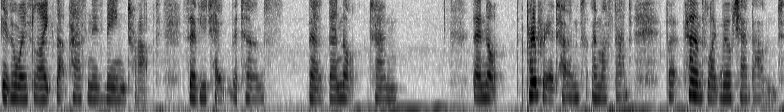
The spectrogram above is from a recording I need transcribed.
it's almost like that person is being trapped. So if you take the terms, they're they're not um, they're not appropriate terms, I must add, but terms like wheelchair bound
